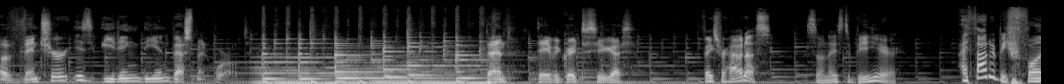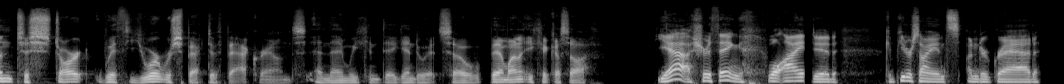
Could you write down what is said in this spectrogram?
of Venture is Eating the Investment World. Ben, David, great to see you guys. Thanks for having us. So nice to be here. I thought it'd be fun to start with your respective backgrounds and then we can dig into it. So, Ben, why don't you kick us off? Yeah, sure thing. Well, I did computer science undergrad,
